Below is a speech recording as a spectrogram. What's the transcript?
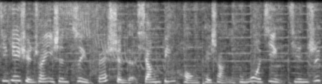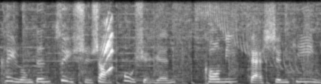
今天选穿一身最 fashion 的香槟红，配上一副墨镜，简直可以荣登最时尚候选人。Call me Fashion King。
